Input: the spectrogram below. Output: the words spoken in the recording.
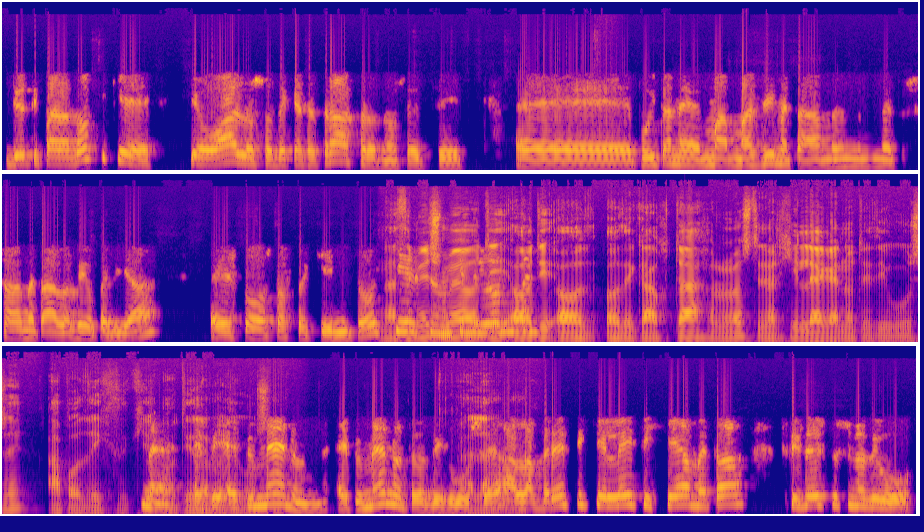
διότι παραδόθηκε και ο άλλος, ο 14χρονο, ε, που ήταν μαζί με τα, με, με, με τα άλλα δύο παιδιά, ε, στο, στο αυτοκίνητο. Να και θυμίσουμε ότι, ότι ο, ο 18χρονο στην αρχή λέγανε ότι οδηγούσε. Αποδείχθηκε ναι, ότι δεν επι, οδηγούσε. Επιμένουν, επιμένουν ότι οδηγούσε, αλλά... αλλά βρέθηκε λέει τυχαία μετά στη θέση του συνοδηγού.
